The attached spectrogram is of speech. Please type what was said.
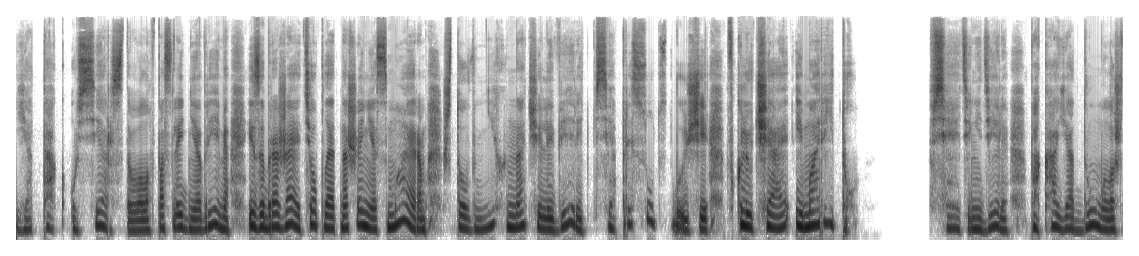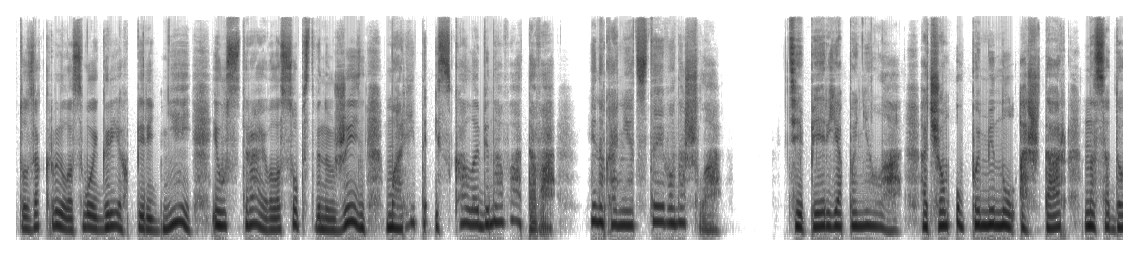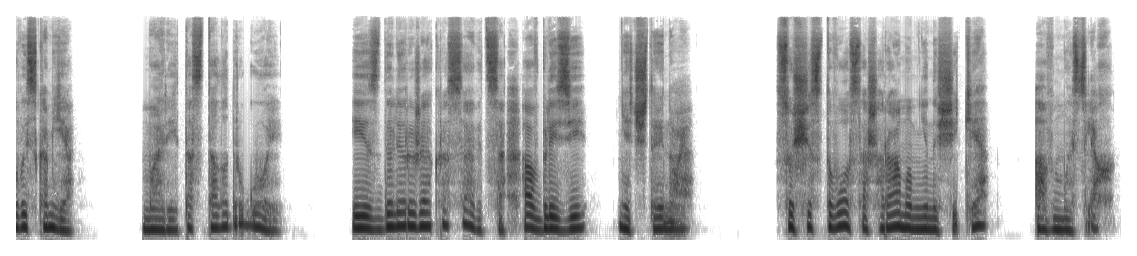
я так усердствовала в последнее время, изображая теплые отношения с Майером, что в них начали верить все присутствующие, включая и Мариту. Все эти недели, пока я думала, что закрыла свой грех перед ней и устраивала собственную жизнь, Марита искала виноватого и, наконец-то, его нашла. Теперь я поняла, о чем упомянул Аштар на садовой скамье. Марита стала другой. Издали рыжая красавица, а вблизи нечто иное. Существо со шрамом не на щеке, а в мыслях.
